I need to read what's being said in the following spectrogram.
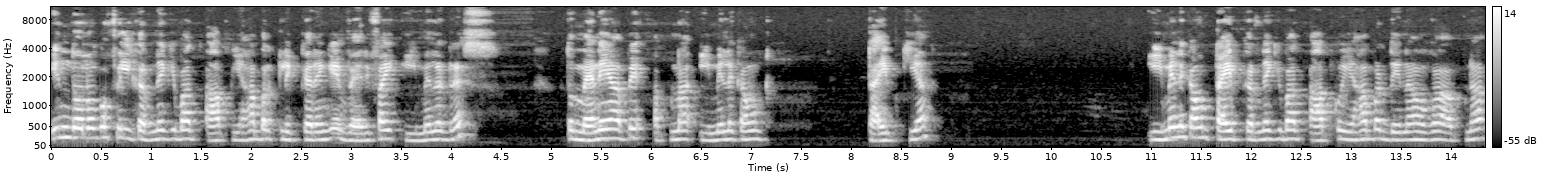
इन दोनों को फिल करने के बाद आप यहाँ पर क्लिक करेंगे वेरीफाई ईमेल एड्रेस तो मैंने यहाँ पे अपना ईमेल अकाउंट टाइप किया। ईमेल अकाउंट टाइप करने के बाद आपको यहाँ पर देना होगा अपना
